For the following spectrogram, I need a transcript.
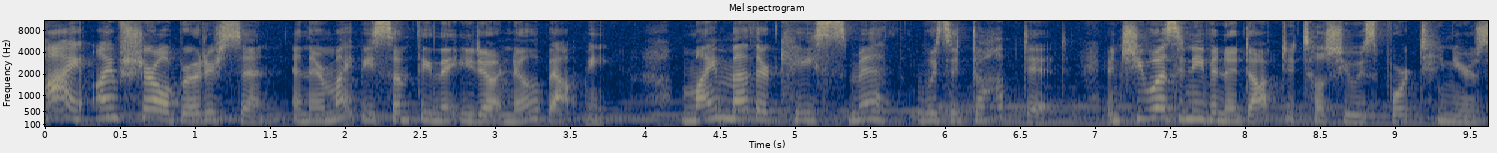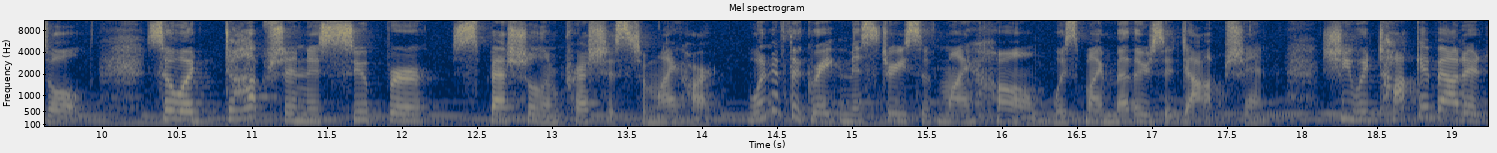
Hi, I'm Cheryl Brodersen, and there might be something that you don't know about me. My mother, Kay Smith, was adopted, and she wasn't even adopted till she was 14 years old. So adoption is super special and precious to my heart. One of the great mysteries of my home was my mother's adoption. She would talk about it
